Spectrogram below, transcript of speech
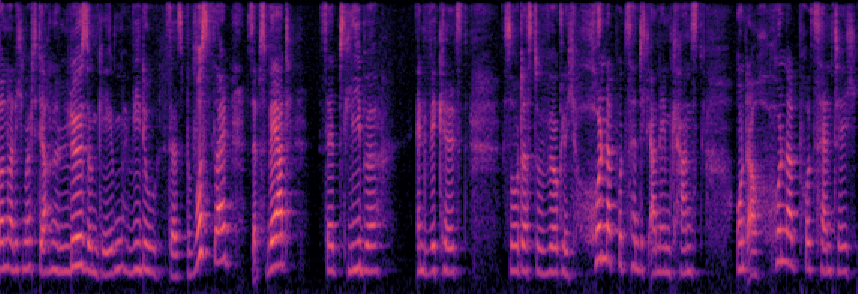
sondern ich möchte dir auch eine Lösung geben, wie du Selbstbewusstsein, Selbstwert, Selbstliebe entwickelst, so dass du wirklich hundertprozentig annehmen kannst und auch hundertprozentig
